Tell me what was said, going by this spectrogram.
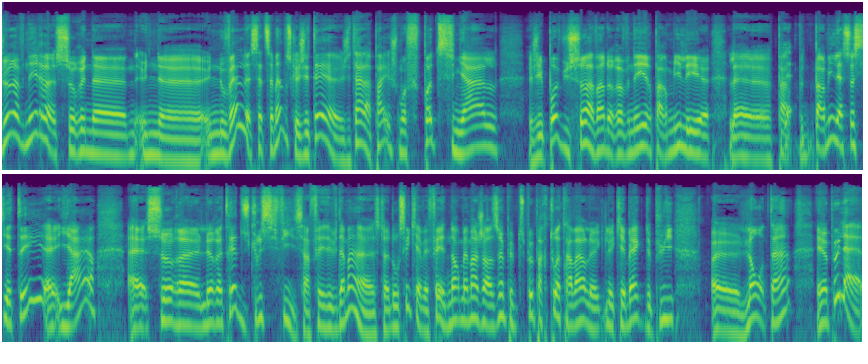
je veux revenir sur une, une, une, nouvelle cette semaine parce que j'étais j'étais à la pêche. Moi, pas de signal. J'ai pas vu ça avant de revenir parmi les la, parmi la société hier sur le retrait du crucifix. Ça fait évidemment c'est un dossier qui avait fait énormément jaser un petit peu partout à travers le, le Québec depuis longtemps et un peu la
